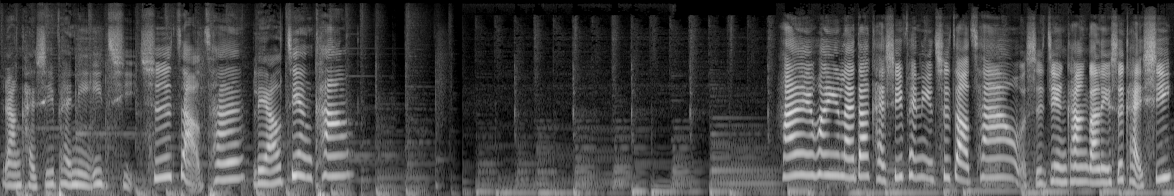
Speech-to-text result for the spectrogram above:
让凯西陪你一起吃早餐，聊健康。嗨，欢迎来到凯西陪你吃早餐，我是健康管理师凯西。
